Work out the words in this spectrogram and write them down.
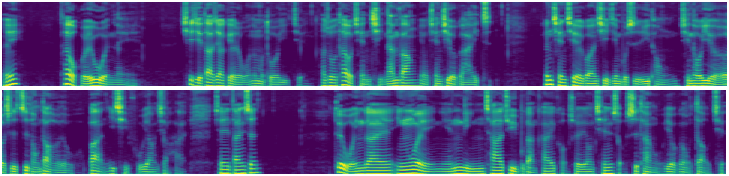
诶，他有回文呢，谢谢大家给了我那么多意见。他说他有前妻，男方有前妻，有个孩子，跟前妻的关系已经不是一同情投意合，而是志同道合的伙伴，一起抚养小孩，现在单身。对我应该因为年龄差距不敢开口，所以用牵手试探我，又跟我道歉。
